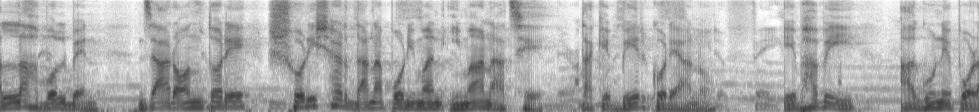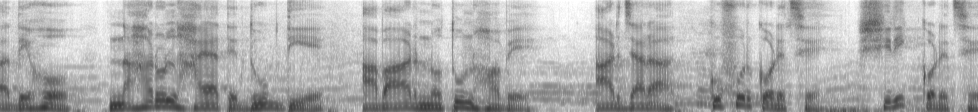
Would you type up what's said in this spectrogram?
আল্লাহ বলবেন, যার অন্তরে সরিষার দানা পরিমাণ ইমান আছে, তাকে বের করে আনো। এভাবেই আগুনে পড়া দেহ নাহারুল হায়াতে ডুব দিয়ে আবার নতুন হবে। আর যারা কুফুর করেছে, শিরিক করেছে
